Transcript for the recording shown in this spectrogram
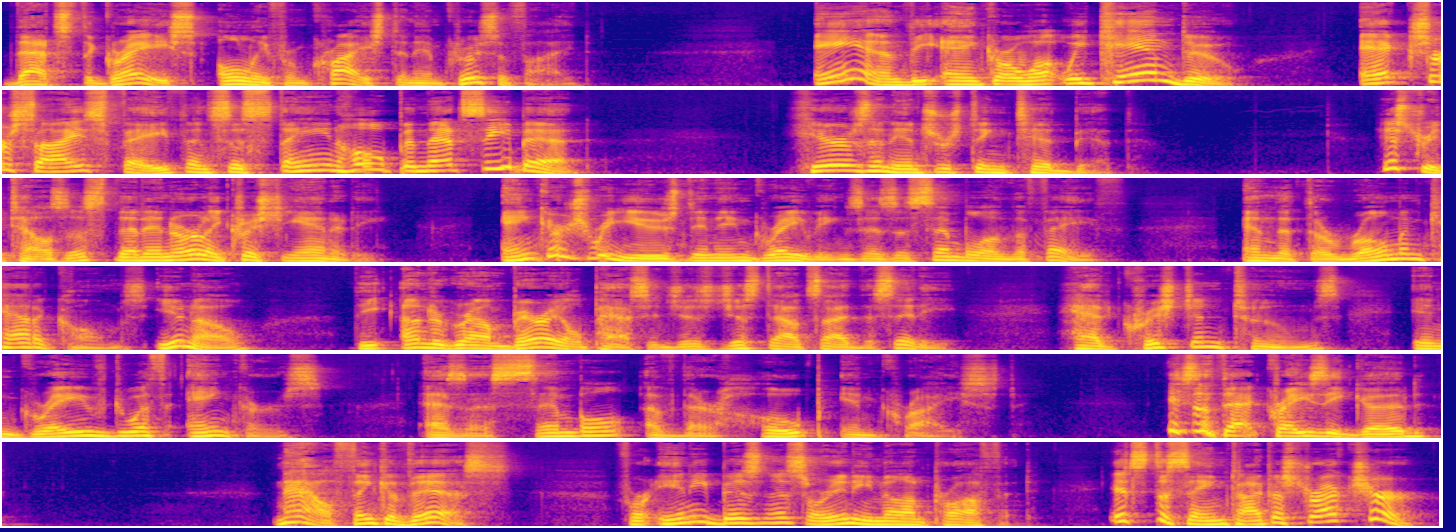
that's the grace only from Christ and Him crucified, and the anchor of what we can do, exercise faith and sustain hope in that seabed. Here's an interesting tidbit. History tells us that in early Christianity, anchors were used in engravings as a symbol of the faith, and that the Roman catacombs, you know, the underground burial passages just outside the city, had Christian tombs engraved with anchors as a symbol of their hope in Christ. Isn't that crazy good? Now, think of this for any business or any nonprofit, it's the same type of structure.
